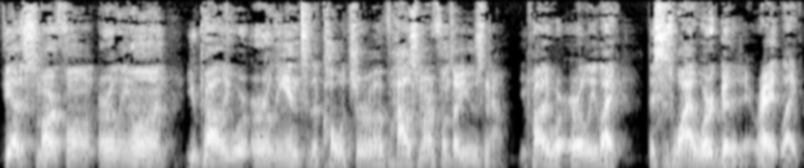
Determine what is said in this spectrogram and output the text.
if you had a smartphone early on, you probably were early into the culture of how smartphones are used now. You probably were early, like, this is why we're good at it, right? Like,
